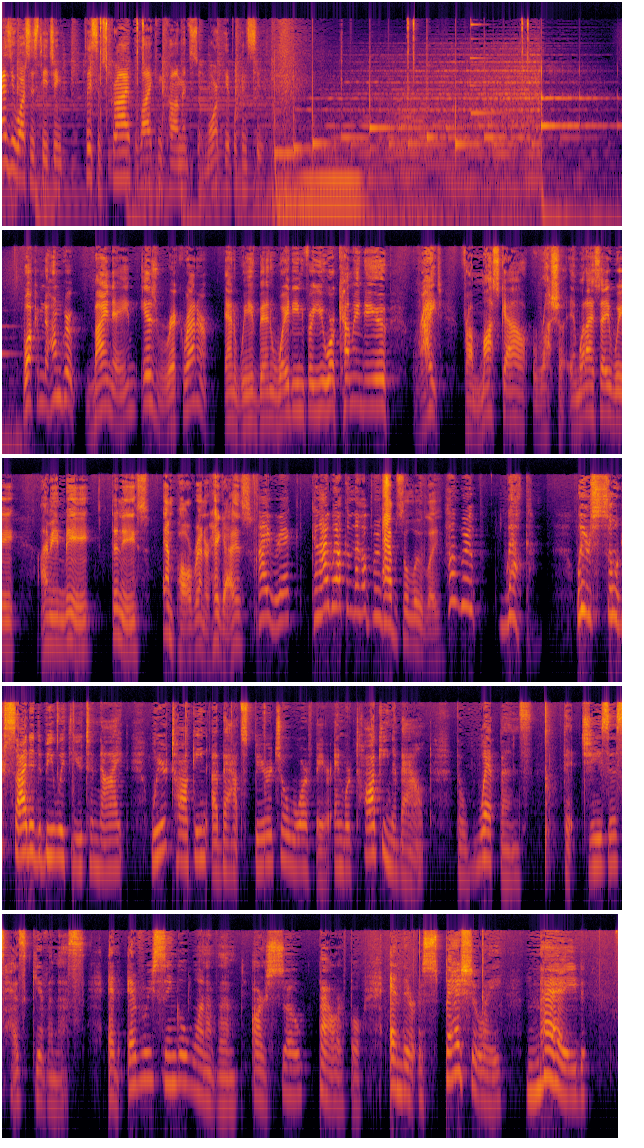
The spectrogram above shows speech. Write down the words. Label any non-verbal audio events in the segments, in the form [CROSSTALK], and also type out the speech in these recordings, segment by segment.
As you watch this teaching, please subscribe, like, and comment so more people can see. Welcome to Home Group. My name is Rick Renner, and we've been waiting for you. We're coming to you right from Moscow, Russia. And when I say we, I mean me, Denise, and Paul Renner. Hey, guys. Hi, Rick. Can I welcome the Home Group? Absolutely. Home Group, welcome. We're so excited to be with you tonight. We're talking about spiritual warfare, and we're talking about the weapons that Jesus has given us. And every single one of them are so powerful. And they're especially made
